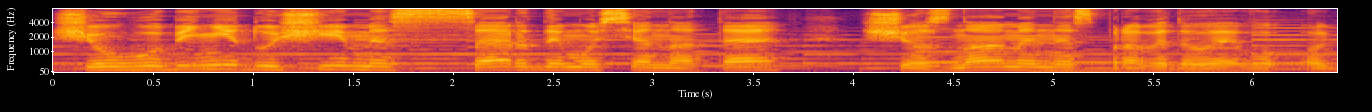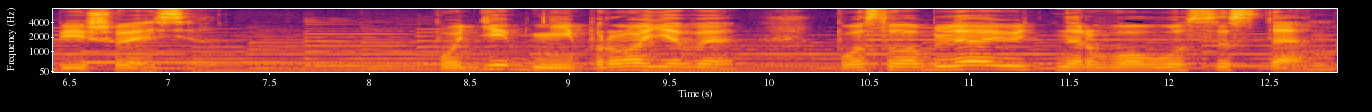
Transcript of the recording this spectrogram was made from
що в глибині душі ми сердимося на те, що з нами несправедливо обійшлися. Подібні прояви послабляють нервову систему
